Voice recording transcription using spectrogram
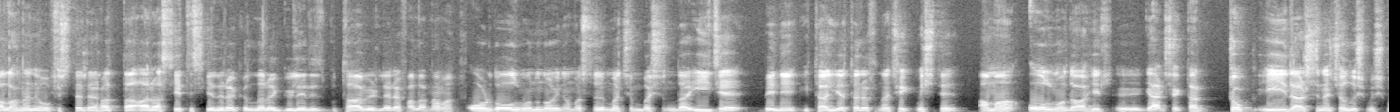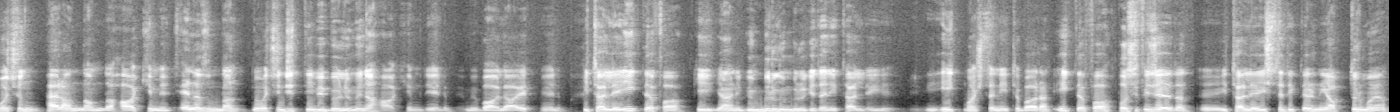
falan hani ofiste de hatta Aras yetiş gelir akıllara güleriz bu tabirlere falan ama orada Olmo'nun oynaması maçın başında iyice beni İtalya tarafına çekmişti. Ama Olmo dahil e, gerçekten çok iyi dersine çalışmış. Maçın her anlamda hakimi. En azından maçın ciddi bir bölümüne hakim diyelim. Mübalağa etmeyelim. İtalya'yı ilk defa ki yani gümbür gümbür giden İtalya'yı ilk maçtan itibaren ilk defa pasifize eden, e, İtalya'ya istediklerini yaptırmayan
